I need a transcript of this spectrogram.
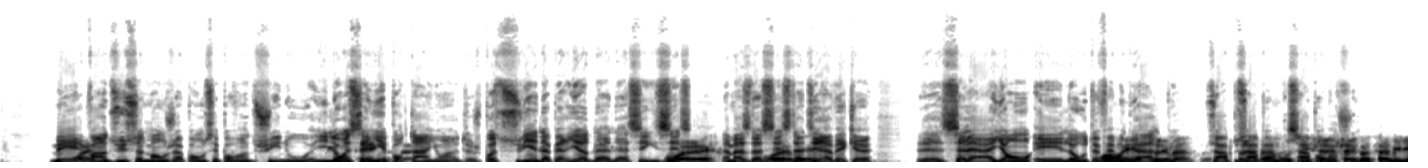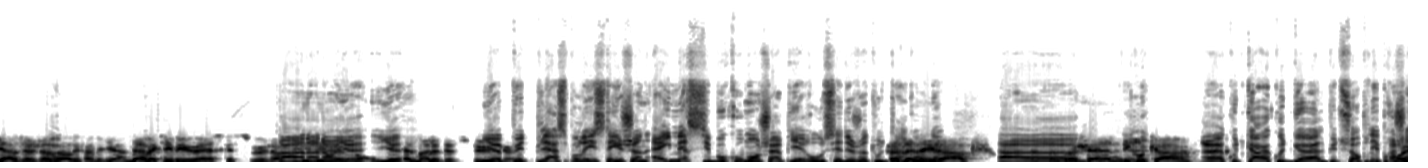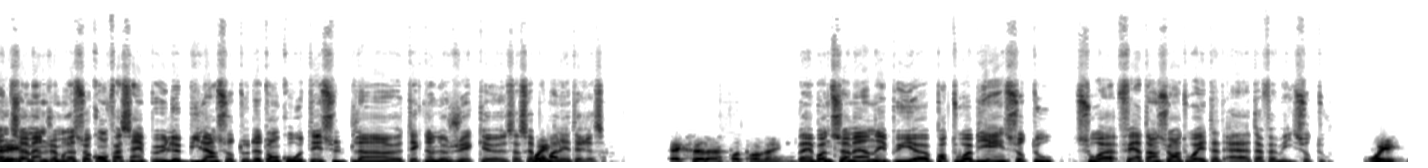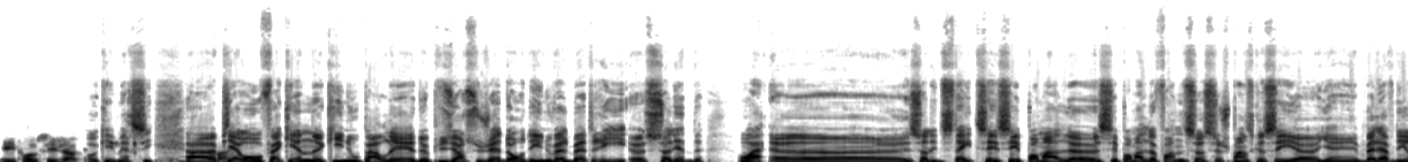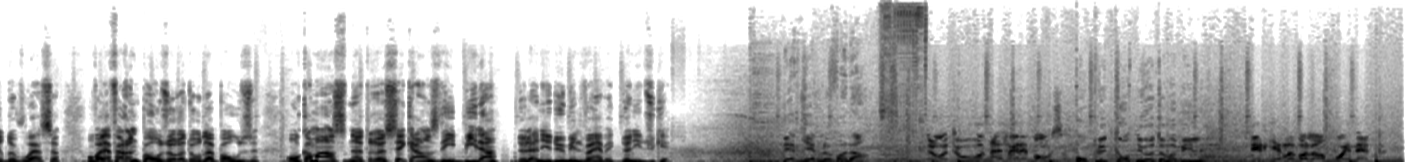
mais vendu seulement au Japon, c'est pas vendu chez nous. Ils l'ont essayé pourtant. Ils ont, je sais pas si tu te souviens de la période de la, la CI6, la Mazda 6, c'est-à-dire avec euh, celle à et l'autre familiale. Oui, absolument. Ça, Ça a pas, Moi aussi, je suis un gars de familial, j'adore les familiales. Mais avec les VES, qu'est-ce que tu veux? Genre, ah, non, non, il y a, il y a tellement le dessus. Il y a plus de place pour les stations. Hey, merci beaucoup, mon cher Pierrot. C'est déjà tout le temps. Ça Jacques. Euh, la semaine prochaine, des coups de cœur? Euh, coup de cœur, coup de gueule, puis tout ça. Pour les prochaines semaines, j'aimerais ça qu'on fasse un peu le bilan, surtout de ton côté sur le plan euh, technologique. Euh, ça serait pas mal intéressant. Excellent, pas de problème. Ben, bonne semaine et puis porte-toi bien, surtout sois, fais attention à toi et à ta famille, surtout. Oui, et toi aussi, Jacques. OK, merci. Euh, Pierrot Fakin qui nous parlait de plusieurs sujets, dont des nouvelles batteries euh, solides. Ouais, euh, Solid State, c'est pas mal, c'est pas mal de fun, ça. Je pense que c'est, il y a un bel avenir de voir ça. On va aller faire une pause au retour de la pause. On commence notre séquence des bilans de l'année 2020 avec Denis Duquet. Derrière le volant. De retour après la pause. Pour plus de contenu automobile derrière le volant.net.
